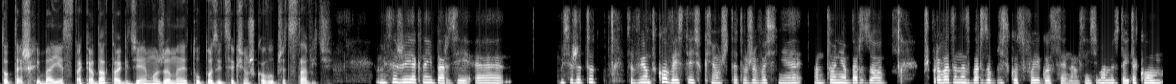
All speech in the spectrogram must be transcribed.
to też chyba jest taka data, gdzie możemy tą pozycję książkową przedstawić. Myślę, że jak najbardziej. Myślę, że to, co wyjątkowe jest w tej książce, to że właśnie Antonia bardzo przyprowadza nas bardzo blisko swojego syna. W sensie mamy tutaj taką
